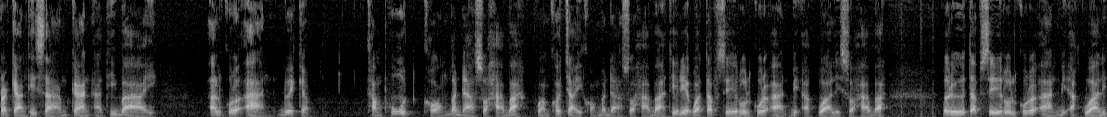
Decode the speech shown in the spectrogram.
ประการที่สามการอธิบายอัลกุรอานด้วยกับ คำพูดของบรรดาสหาบะความเข้าใจของบรรดาสหาบะที่เรียกว่าตับซีรุลกุรอานบิอักวาลิสหาบะหรือตับซีรุลกุรอานบิอักวาลิ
